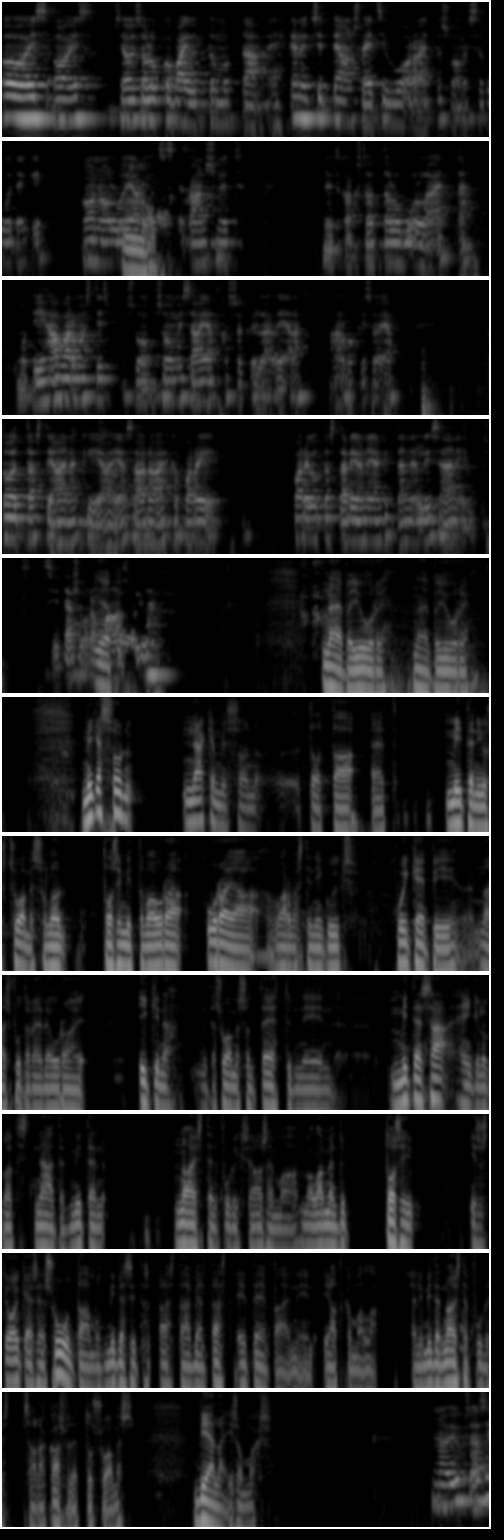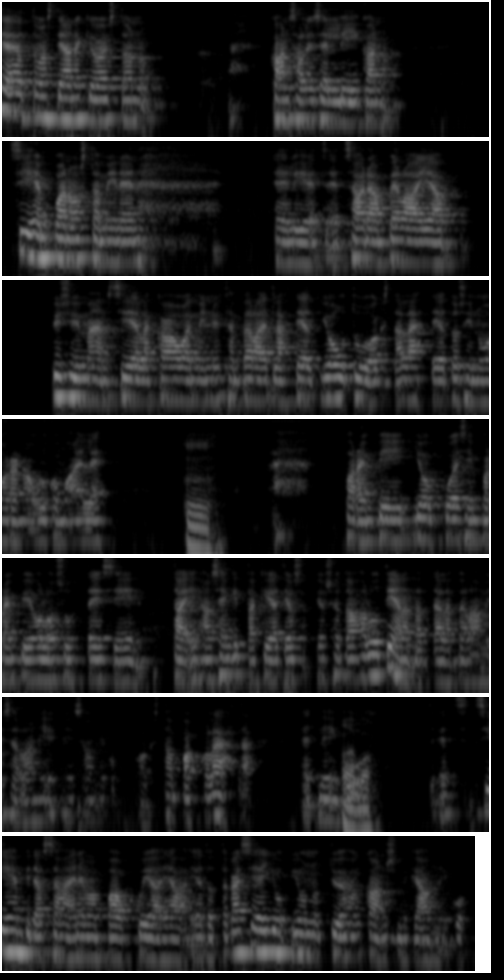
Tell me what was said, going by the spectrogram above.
Ois, ois. Se olisi ollut kova juttu, mutta ehkä nyt sitten on Sveitsin vuoro, että Suomessa kuitenkin on ollut mm. ja Ruotsissa kanssa nyt, nyt 2000-luvulla, että, mutta ihan varmasti Suomi saa jatkossa kyllä vielä arvokisoja. Toivottavasti ainakin ja, ja saadaan ehkä pari, pari uutta stadioniakin tänne lisää, niin sitä suuremmalla kyllä. Näinpä juuri, näinpä juuri. Mikä sun näkemys on, tota, että miten just Suomessa on tosi mittava ura, ura ja varmasti niin kuin yksi huikeimpia naisfutareiden ura ikinä, mitä Suomessa on tehty, niin miten sä henkilökohtaisesti näet, että miten naisten fudiksen asemaa, me ollaan menty tosi isosti oikeaan suuntaan, mutta miten sitten päästään vielä tästä eteenpäin niin jatkamalla, eli miten naisten fudista saadaan kasvatettua Suomessa vielä isommaksi? No yksi asia ehdottomasti ainakin olisi tuon kansallisen liikan siihen panostaminen, eli että et saadaan pelaajia pysymään siellä kauemmin. Nythän pelaajat lähtee, joutuu oikeastaan lähteä jo tosi nuorena ulkomaille mm. parempiin joukkueisiin, parempiin olosuhteisiin, tai ihan senkin takia, että jos, jos jotain haluaa tienata tällä pelaamisella, niin, niin se on niin oikeastaan pakko lähteä. Et niin kuin, et siihen pitäisi saada enemmän paukkuja ja, ja totta kai siihen junnut työhön kanssa, mikä on niin kuin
